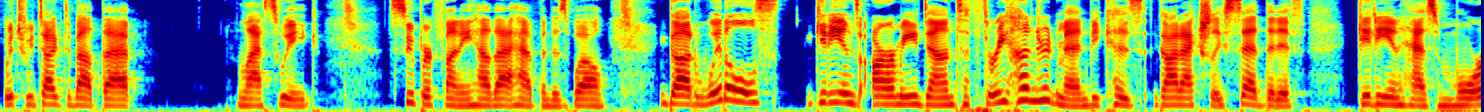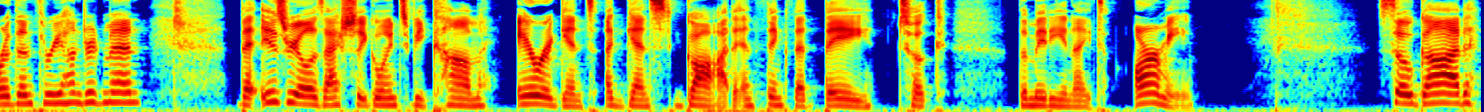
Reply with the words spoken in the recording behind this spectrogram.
which we talked about that last week. Super funny how that happened as well. God whittles Gideon's army down to 300 men because God actually said that if Gideon has more than 300 men, that Israel is actually going to become arrogant against God and think that they took the Midianite army. So God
